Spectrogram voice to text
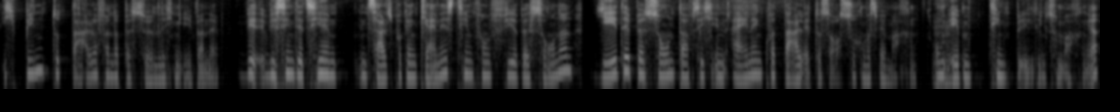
ich bin total auf einer persönlichen Ebene. Wir, wir sind jetzt hier in, in, Salzburg ein kleines Team von vier Personen. Jede Person darf sich in einem Quartal etwas aussuchen, was wir machen, um mhm. eben Teambuilding zu machen. Ja.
